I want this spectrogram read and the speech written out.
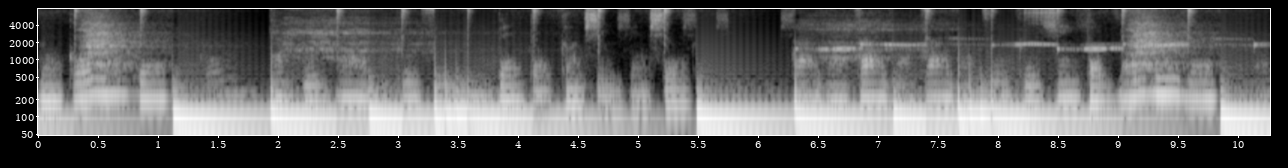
の声で。キャンプハイクスでとかしでしざわざわざわつく人の胸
